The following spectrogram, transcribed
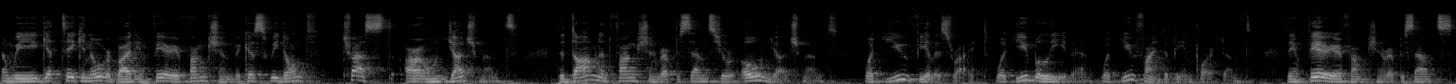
and we get taken over by the inferior function because we don't trust our own judgment. The dominant function represents your own judgment what you feel is right, what you believe in, what you find to be important. The inferior function represents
